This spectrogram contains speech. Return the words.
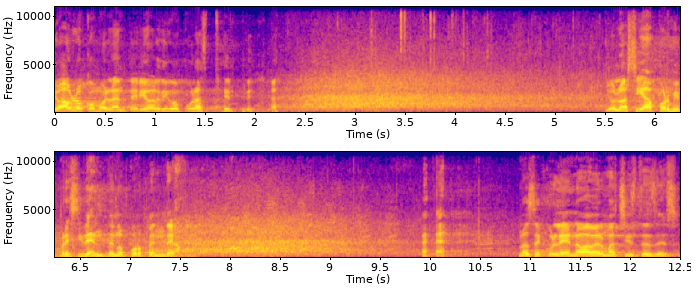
Yo hablo como el anterior, digo puras pendejas. Yo lo hacía por mi presidente, no por pendejo. No se culé, no va a haber más chistes de eso.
